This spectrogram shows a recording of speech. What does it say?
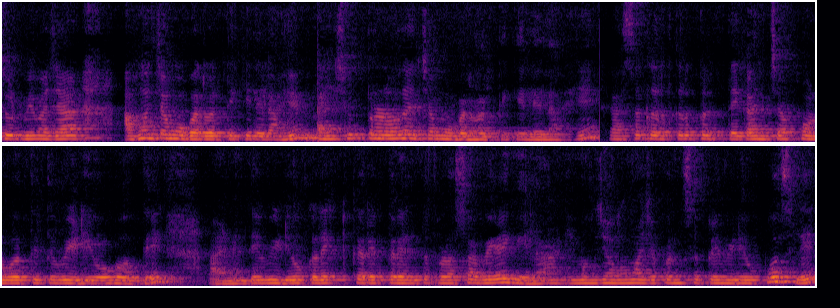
शूट मी माझ्या आहोंच्या मोबाईलवरती केलेला आहे. काही शूट प्रणव यांच्या मोबाईलवरती केलेलं आहे. असं करत करत प्रत्येकांच्या फोनवरती तो व्हिडिओ होते आणि ते व्हिडिओ कलेक्ट करेपर्यंत थोडासा वेळ गेला आणि मग जेव्हा माझ्यापर्यंत सगळे व्हिडिओ पोचले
